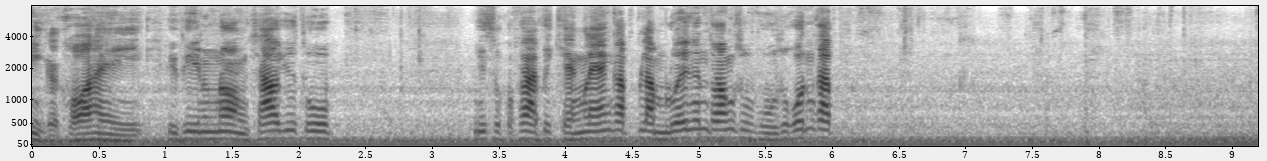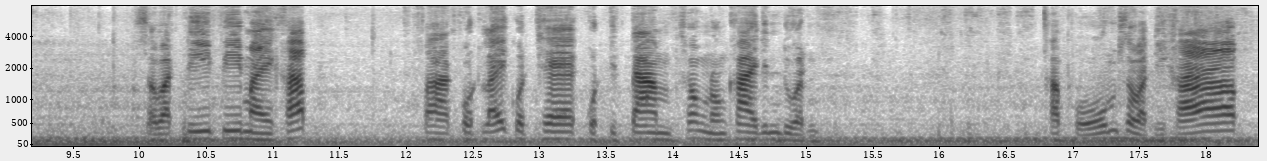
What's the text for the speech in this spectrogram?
นี่ก็ขอให้พี่ๆน้องๆชาว YouTube มีสุขภาพที่แข็งแรงครับร่ำรวยเงินทองสุขผูสุขคนครับ สวัสดีปีใหม่ครับ ฝากกดไลค์กดแชร์ กดติดตามช่องน้องคายดินด่วน ครับผม สวัสดีครับ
